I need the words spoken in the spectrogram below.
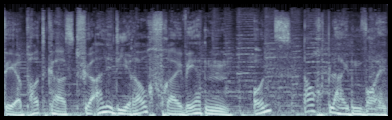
der Podcast für alle, die rauchfrei werden und auch bleiben wollen.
